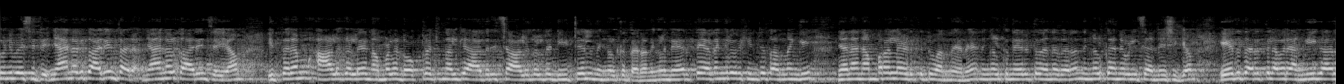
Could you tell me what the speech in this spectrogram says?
യൂണിവേഴ്സിറ്റി. ഞാനൊരു കാര്യം തരാം. ഞാനൊരു കാര്യം ചെയ്യാം. ഇത്തരം ആളുകളെ നമ്മൾ ഡോക്ടറേറ്റ് നൽകി ആദരിച്ച ആളുകളുടെ ഡീറ്റെയിൽ നിങ്ങൾക്ക് തരാം. നിങ്ങൾ നേരത്തെ ഏതെങ്കിലും ഒരു ഹിന്റ് തന്നെങ്കിൽ ഞാൻ ആ നമ്പറെല്ലാം എടുത്തിട്ട് വന്നേനെ. നിങ്ങൾക്ക് നേരിട്ട് തന്നെ തരാം. നിങ്ങൾക്ക് തന്നെ വിളിച്ച് അന്വേഷിക്കാം. ഏത് തരത്തിൽ അവർ അംഗീകാര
